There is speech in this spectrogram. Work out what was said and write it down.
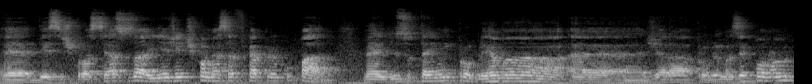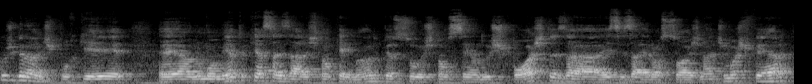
é, desses processos, aí a gente começa a ficar preocupado. Né? Isso tem um problema, é, gerar problemas econômicos grandes, porque é, no momento que essas áreas estão queimando, pessoas estão sendo expostas a esses aerossóis na atmosfera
